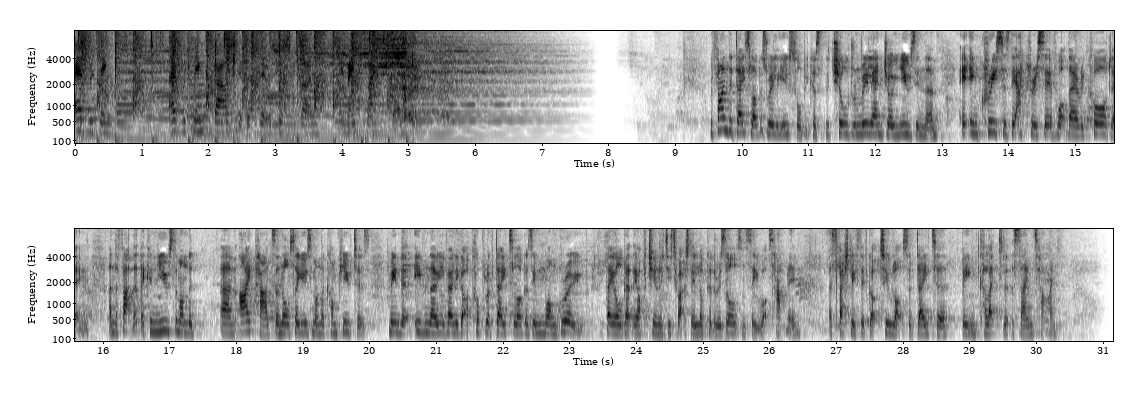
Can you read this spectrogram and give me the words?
everything, everything about it because it was just fun. It made science fun. We find the data loggers really useful because the children really enjoy using them. It increases the accuracy of what they're recording and the fact that they can use them on the um, iPads and also use them on the computers. Mean that even though you've only got a couple of data loggers in one group, they all get the opportunity to actually look at the results and see what's happening, especially if they've got two lots of data being collected at the same time.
